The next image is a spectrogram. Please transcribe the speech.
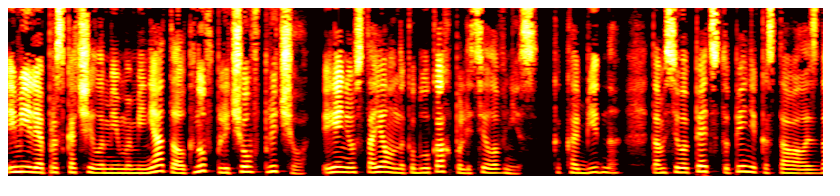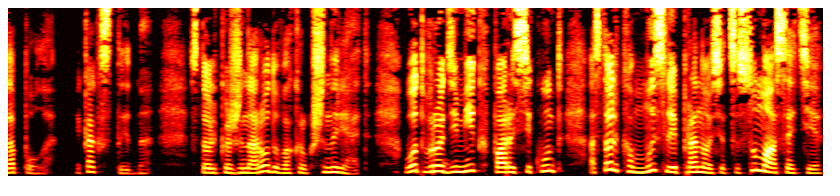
Эмилия проскочила мимо меня, толкнув плечом в плечо, и я не устояла на каблуках, полетела вниз. Как обидно. Там всего пять ступенек оставалось до пола. И как стыдно. Столько же народу вокруг шныряет. Вот вроде миг, пары секунд, а столько мыслей проносится, с ума сойти.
